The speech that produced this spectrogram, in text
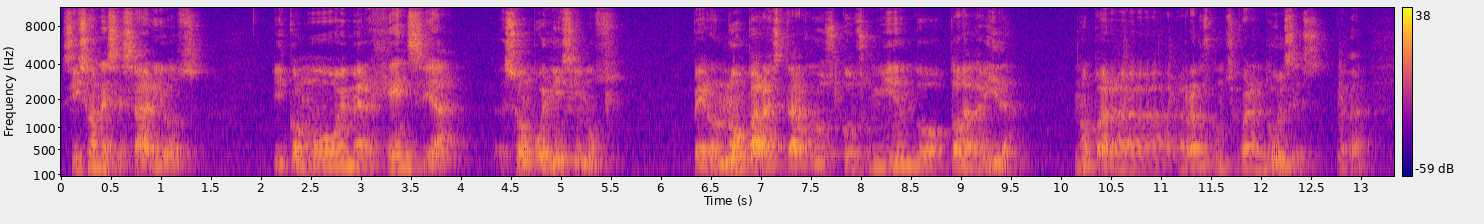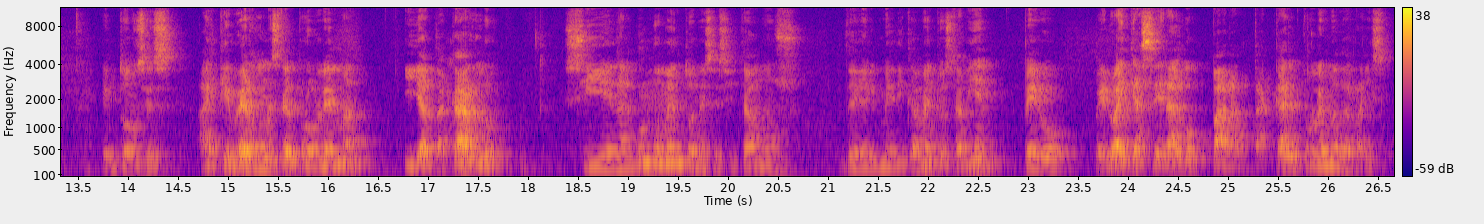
Sí son necesarios y como emergencia son buenísimos, pero no para estarlos consumiendo toda la vida, no para agarrarlos como si fueran dulces, ¿verdad? Entonces hay que ver dónde está el problema y atacarlo. Si en algún momento necesitamos del medicamento está bien, pero, pero hay que hacer algo para atacar el problema de raíz.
